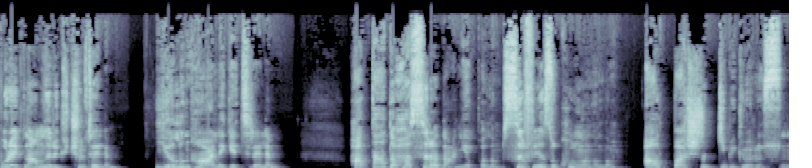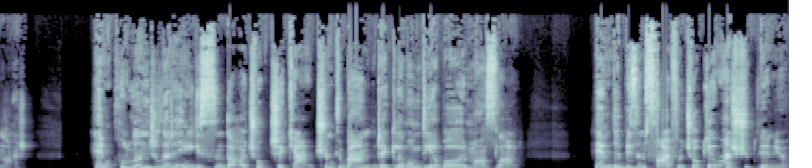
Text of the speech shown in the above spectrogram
Bu reklamları küçültelim, yalın hale getirelim. Hatta daha sıradan yapalım, sırf yazı kullanalım. Alt başlık gibi görünsünler. Hem kullanıcıların ilgisini daha çok çeker çünkü ben reklamım diye bağırmazlar. Hem de bizim sayfa çok yavaş yükleniyor.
